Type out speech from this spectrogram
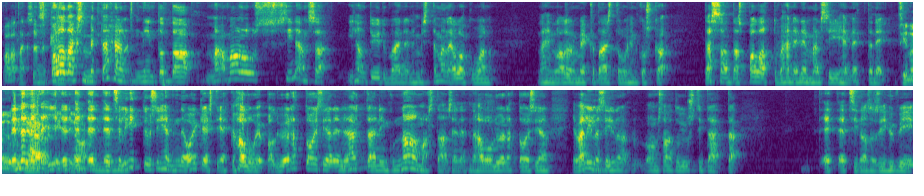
Palataksemme palataksemme tähän, niin tota, mä, mä oon ollut sinänsä ihan tyytyväinen esimerkiksi tämän elokuvan näihin lasermiekkataisteluihin, koska tässä on taas palattu vähän enemmän siihen, että ne... Siinä on ne, joku ne, ne, järki, et, joo. et, et, et se liittyy siihen, että ne oikeasti ehkä haluaa jopa lyödä toisiaan, ja ne näyttää niin kuin naamastaan sen, että ne haluaa lyödä toisiaan. Ja välillä siinä on saatu just sitä, että et, et siinä on sellaisia hyviä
